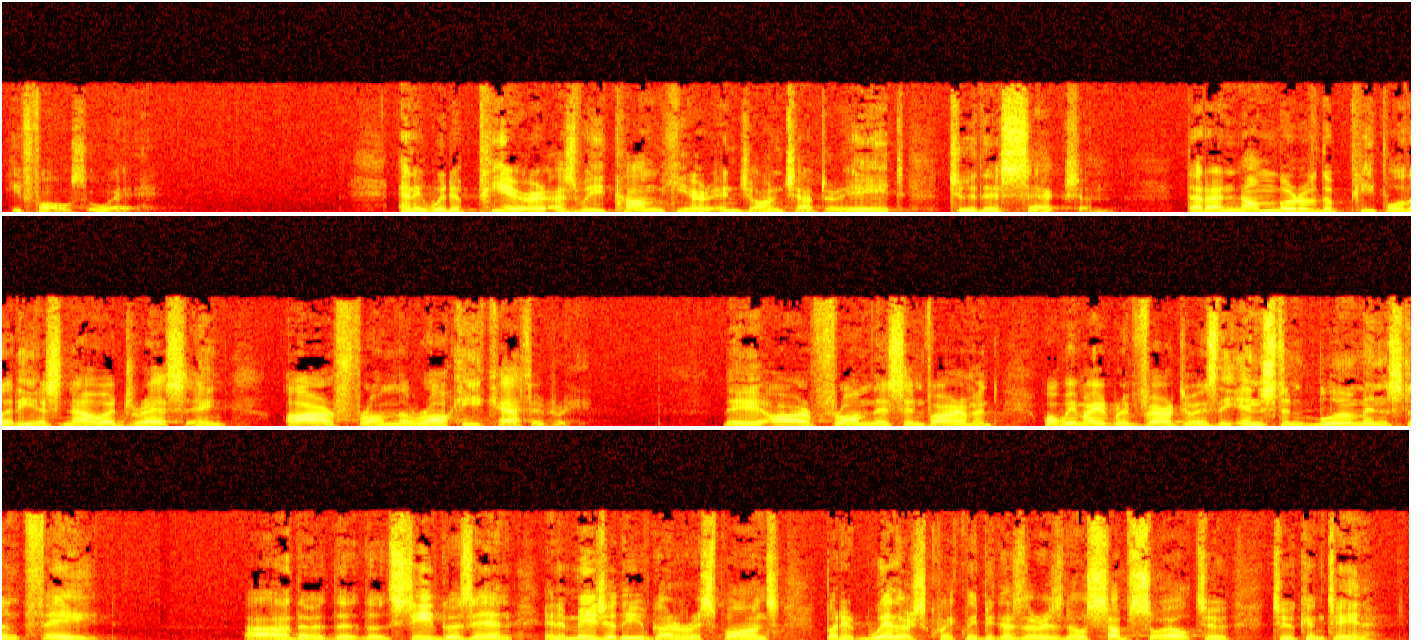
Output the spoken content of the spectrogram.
he falls away. And it would appear, as we come here in John chapter 8 to this section, that a number of the people that he is now addressing are from the rocky category. They are from this environment, what we might refer to as the instant bloom, instant fade. Uh, the, the, the seed goes in, and immediately you've got a response, but it withers quickly because there is no subsoil to, to contain it.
